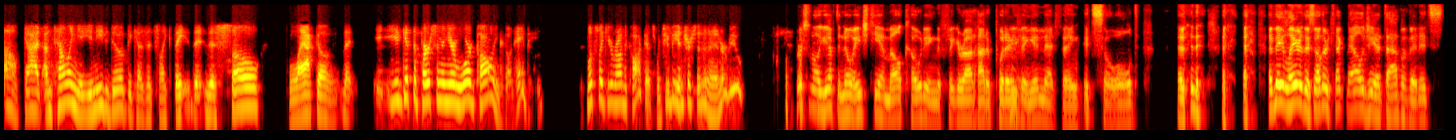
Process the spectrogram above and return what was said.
Oh God, I'm telling you, you need to do it because it's like they, they there's so lack of that. You get the person in your ward calling, going, "Hey, Pete, looks like you're on the caucus. Would you be interested in an interview?" First of all, you have to know HTML coding to figure out how to put anything in that thing. It's so old. And, then, and they layer this other technology on top of it. It's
